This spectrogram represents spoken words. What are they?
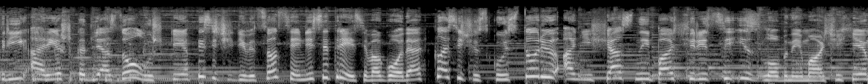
«Три орешка для Золушки» 1973 года, классическую историю о несчастной падчерице и злобной мачехе.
